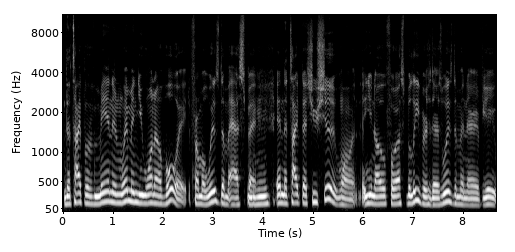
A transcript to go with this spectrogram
the type of men and women you want to avoid from a wisdom aspect Mm-hmm. and the type that you should want you know for us believers there's wisdom in there if you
